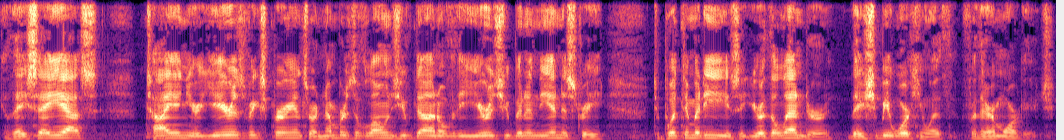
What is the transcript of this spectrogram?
If they say yes, tie in your years of experience or numbers of loans you've done over the years you've been in the industry to put them at ease that you're the lender they should be working with for their mortgage.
